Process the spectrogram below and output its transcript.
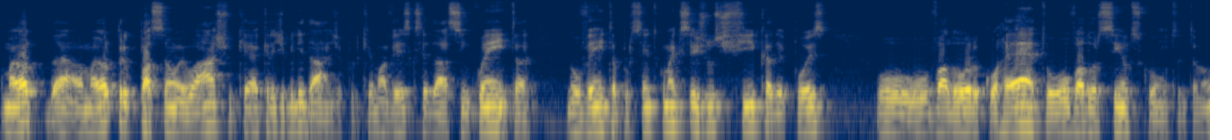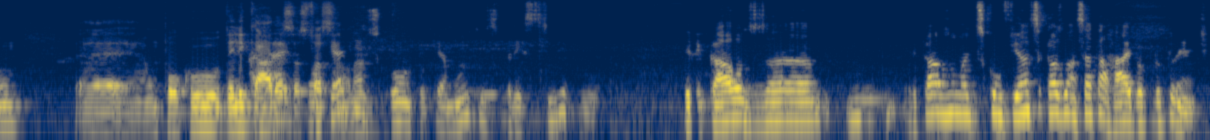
a maior, a maior preocupação, eu acho, que é a credibilidade, porque uma vez que você dá 50%, 90%, como é que você justifica depois o, o valor correto ou o valor sem o desconto? Então, é um pouco delicada essa situação. Qualquer né? desconto que é muito expressivo, ele causa, ele causa uma desconfiança, causa uma certa raiva para o cliente.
